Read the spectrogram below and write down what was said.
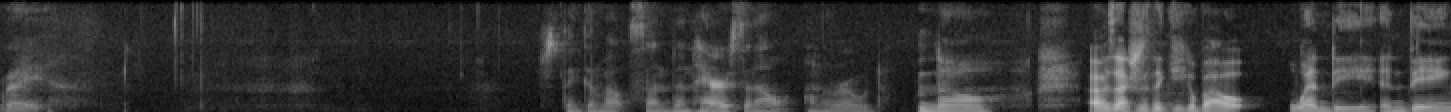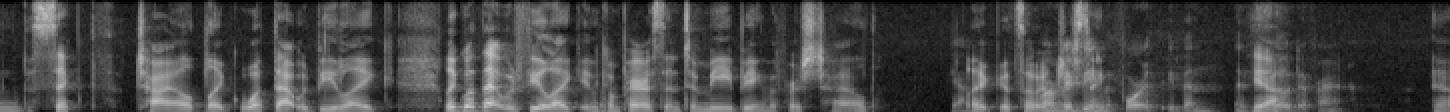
right. Just thinking about sending Harrison out on the road. no. I was actually thinking about Wendy and being the sixth child, like what that would be like. Like what that would feel like in comparison to me being the first child. Yeah. Like it's so interesting. or being the fourth even. It's Yeah. so different. yeah.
